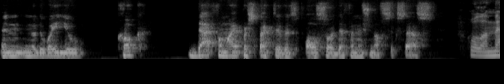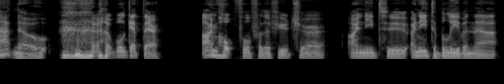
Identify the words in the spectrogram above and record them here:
and you know the way you cook. That, from my perspective, is also a definition of success. Well, on that note, we'll get there. I'm hopeful for the future. I need to I need to believe in that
